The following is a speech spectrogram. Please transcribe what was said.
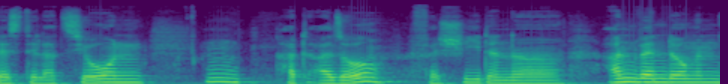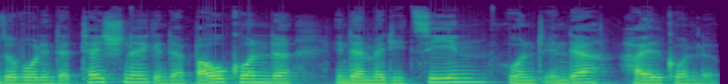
Destillation hm, hat also verschiedene Anwendungen, sowohl in der Technik, in der Baukunde, in der Medizin und in der Heilkunde.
